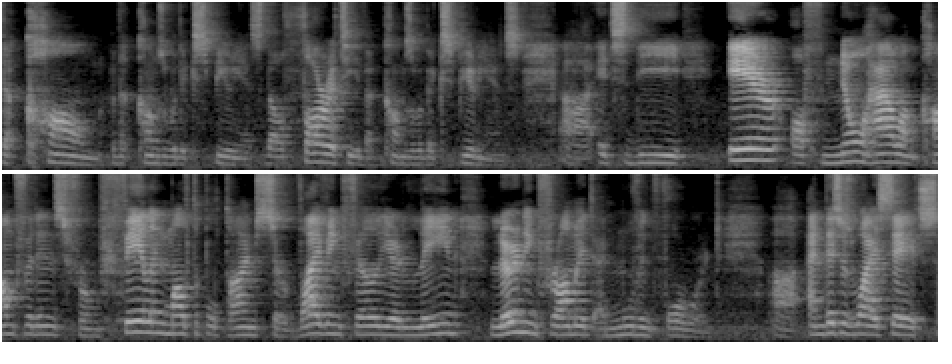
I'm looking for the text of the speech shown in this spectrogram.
the calm that comes with experience, the authority that comes with experience. Uh, it's the air of know-how and confidence from failing multiple times, surviving failure, lean, learning from it, and moving forward. Uh, and this is why I say it's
